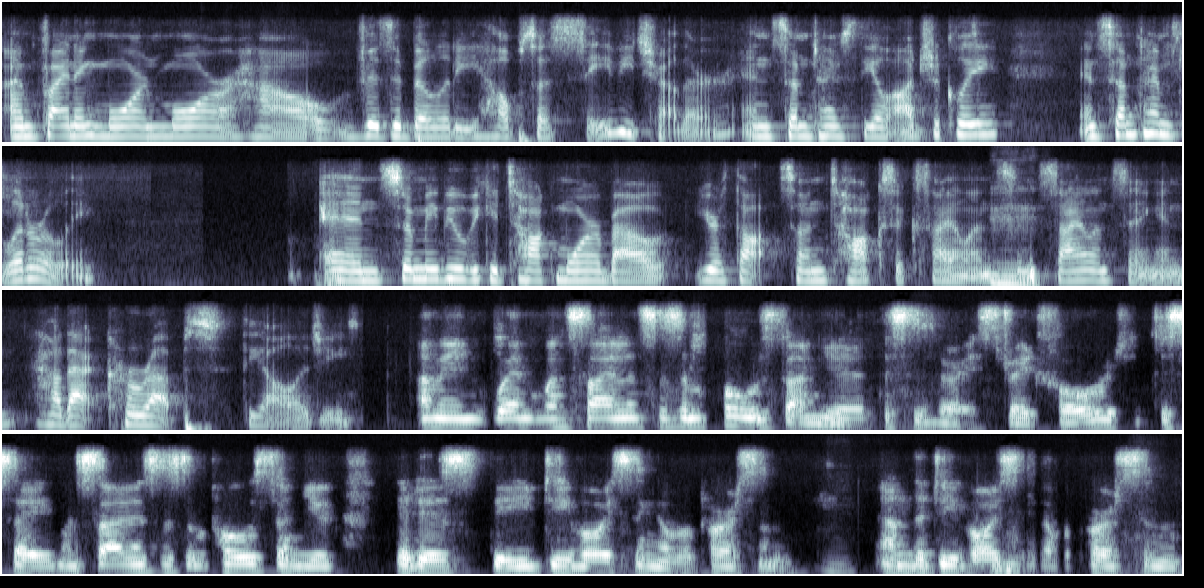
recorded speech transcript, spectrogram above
I'm finding more and more how visibility helps us save each other, and sometimes theologically, and sometimes literally. And so maybe we could talk more about your thoughts on toxic silence mm-hmm. and silencing and how that corrupts theology. I mean, when, when silence is imposed on you, this is very straightforward to say. When silence is imposed on you, it is the devoicing of a person. Mm. And the devoicing of a person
